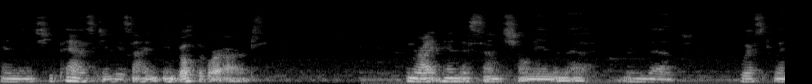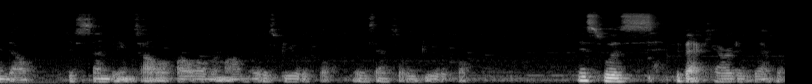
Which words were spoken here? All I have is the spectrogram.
And then she passed in his in both of our arms. And right then the sun shone in in the in the west window. Just sunbeams all, all over mom. It was beautiful. It was absolutely beautiful. This was the backyard of the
